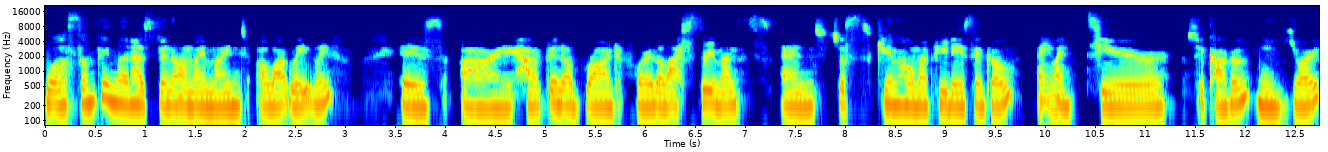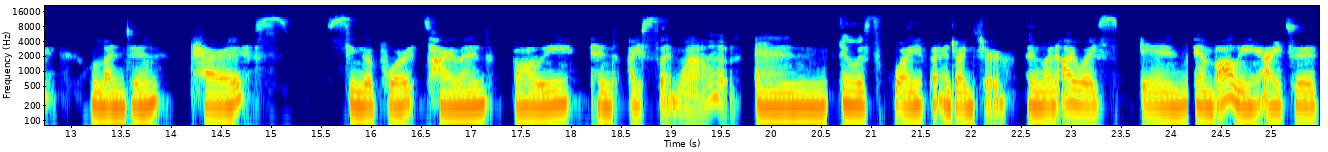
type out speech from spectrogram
Well, something that has been on my mind a lot lately is I have been abroad for the last three months and just came home a few days ago. I went to Chicago, New York, London, Paris, Singapore, Thailand, Bali, and Iceland. Wow. And it was quite the adventure. And when I was in, in Bali, I did,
